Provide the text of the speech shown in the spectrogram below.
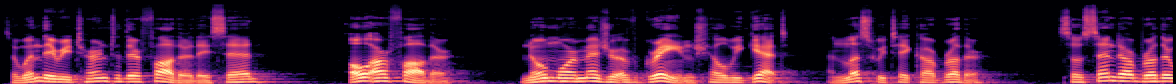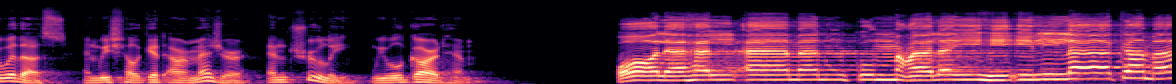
So when they returned to their father, they said, O our father, no more measure of grain shall we get unless we take our brother. So send our brother with us, and we shall get our measure, and truly we will guard him. قال هل امنكم عليه الا كما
